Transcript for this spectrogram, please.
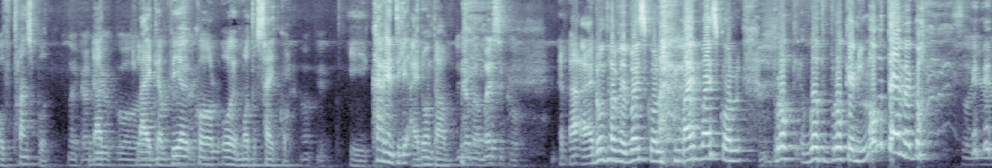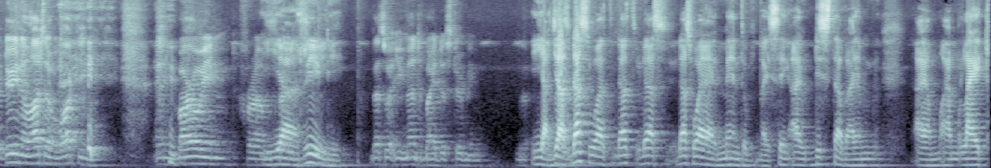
of transport like a that vehicle. or like a motorcycle. vehicle or a motorcycle. Okay. Eh, currently, I don't have. Do you have a bicycle? I I don't have a bicycle. My bicycle broke got broken long time ago. So you're doing a lot of walking and borrowing from. yeah, friends. really. That's what you meant by disturbing. Yeah, just that's what that's that's that's why I meant by saying I disturb. I am I am I'm like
